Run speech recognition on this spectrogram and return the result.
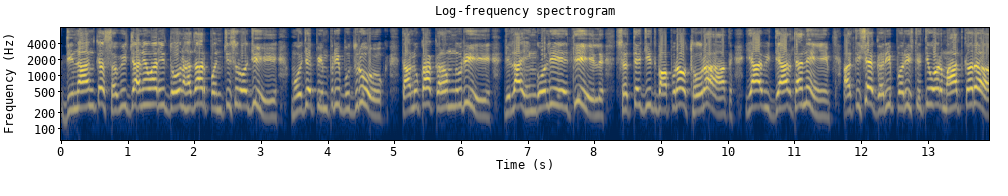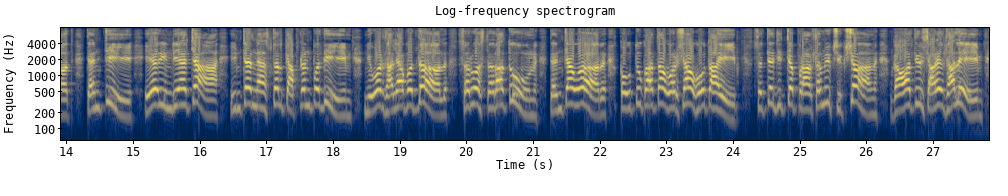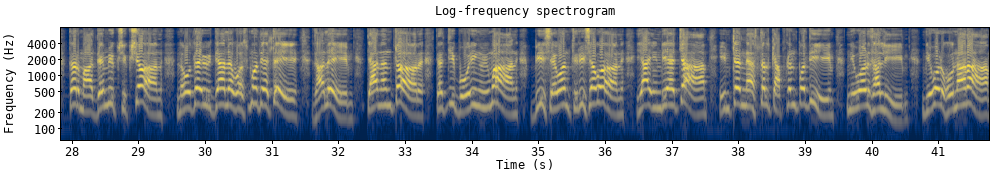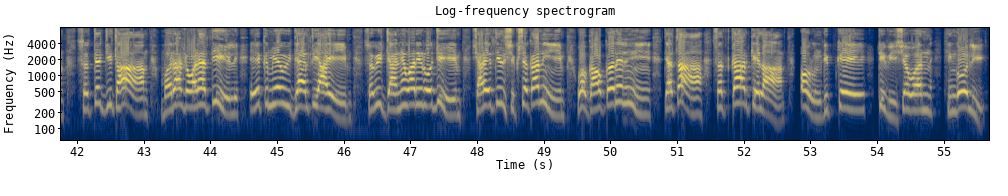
दिनांक सव्वीस जानेवारी दोन हजार पंचवीस रोजी मोजे पिंपरी बुद्रुक तालुका कळमनुरी जिल्हा हिंगोली येथील सत्यजित बापूराव थोरात या विद्यार्थ्याने अतिशय गरीब परिस्थितीवर मात करत त्यांची एअर इंडियाच्या इंटरनॅशनल कॅप्टनपदी निवड झाल्याबद्दल सर्व स्तरातून त्यांच्यावर कौतुकाचा वर्षाव होत आहे. सत्यजितचे प्राथमिक शिक्षण गावातील शाळेत झाले तर माध्यमिक शिक्षण नवोदय विद्यालय वसमत येथे झाले. त्यानंतर त्याची बोईंग विमान बी सेवन थ्री सेवन या इंडियाच्या इंटरनॅशनल कॅप्टनपदी निवड झाली. निवड होणारा सत्यजित हा मराठवाड्यातील एकमेव विद्यार्थी आहे. सव्वीस जानेवारी रोजी शाळेतील शिक्षकांनी व गावकऱ्यांनी त्याचा सत्कार केला. Arun Dipke T V seven Hingoli.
